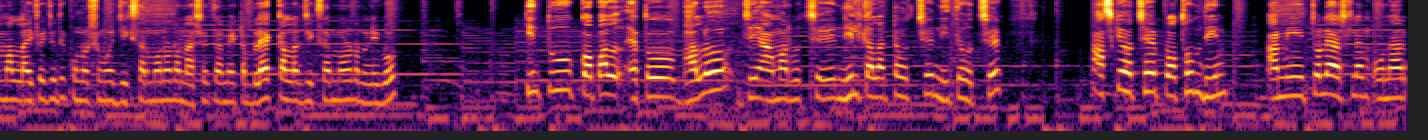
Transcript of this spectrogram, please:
আমার লাইফে যদি কোনো সময় জিক্সার মনোটন আসে, তো আমি একটা ব্ল্যাক কালার জিক্সার মনোটন নিব। কিন্তু কপাল এত ভালো যে আমার হচ্ছে নীল কালারটা হচ্ছে নিতে হচ্ছে। আজকে হচ্ছে প্রথম দিন আমি চলে আসলাম ওনার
